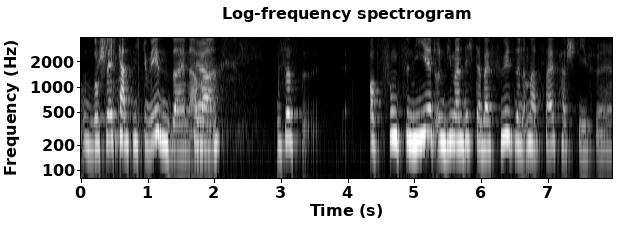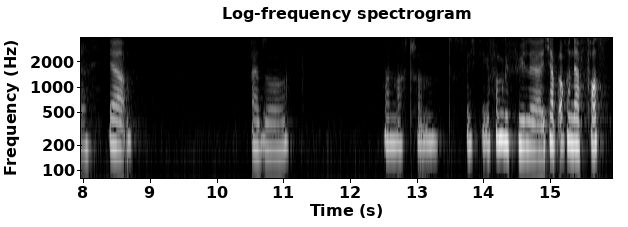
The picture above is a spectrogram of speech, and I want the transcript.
so schlecht kann es nicht gewesen sein, aber Ja. es ist... Ob es funktioniert und wie man sich dabei fühlt, sind immer zwei Paar Stiefel. Ja. Also, man macht schon das Richtige vom Gefühl her. Ich habe auch in der FOS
